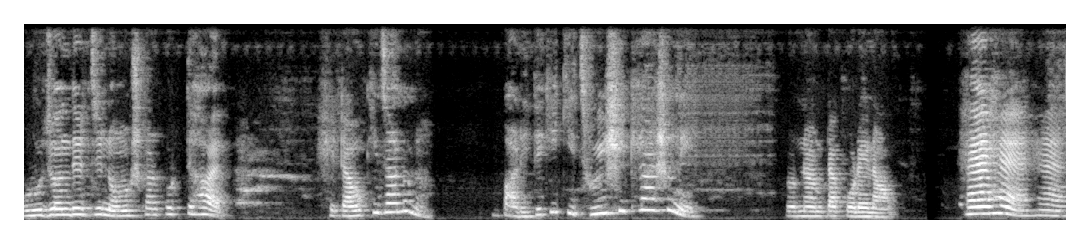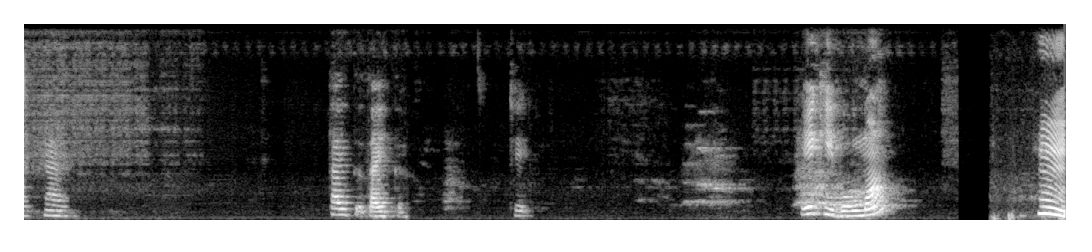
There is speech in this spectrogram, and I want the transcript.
গুরুজনদের যে নমস্কার করতে হয় সেটাও কি জানো না? বাড়িতে কি কিছুই শিখে আসুনি? প্রণামটা করে নাও। হ্যাঁ হ্যাঁ হ্যাঁ হ্যাঁ। তাই তো তাই তো। ঠিক। এ কি বৌমা? হুম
